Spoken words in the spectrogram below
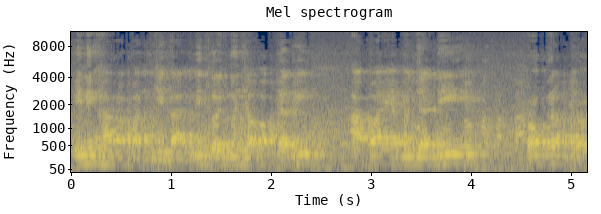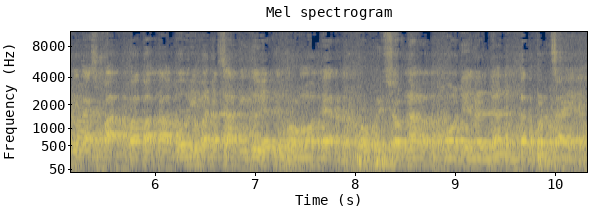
Ini harapan kita. Ini juga menjawab dari apa yang menjadi program prioritas Pak Bapak Kapolri pada saat itu yaitu promoter, profesional, modern dan terpercaya.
